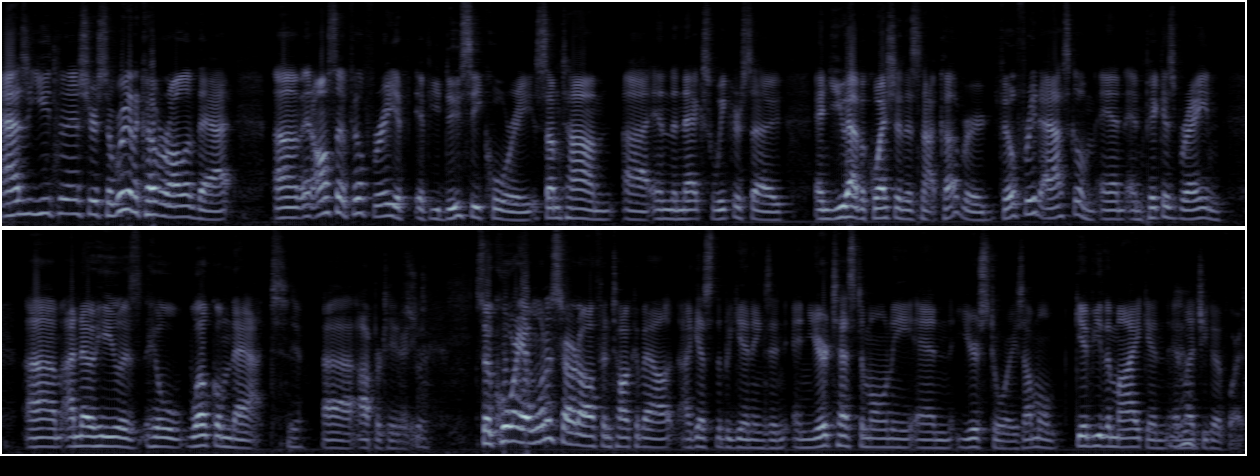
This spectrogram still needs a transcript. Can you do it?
as a youth minister. So we're going to cover all of that. Um, and also, feel free if, if you do see Corey sometime uh, in the next week or so, and you have a question that's not covered, feel free to ask him and, and pick his brain. Um, I know he was he'll welcome that Yeah. uh, opportunity. Sure. So, Corey, I want to start off and talk about, I guess, the beginnings and, and your testimony and your stories. I'm going to give you the mic and, and Yeah. let you go for it.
